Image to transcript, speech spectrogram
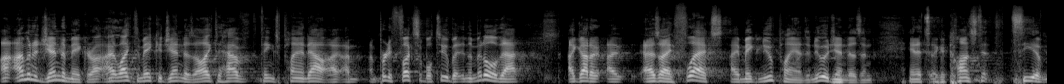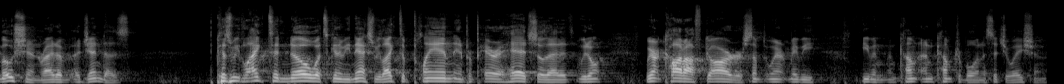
I, am an agenda maker. I, I, like to make agendas. I like to have things planned out. I, I'm, I'm pretty flexible too, but in the middle of that, I got to, as I flex, I make new plans and new agendas, and, and it's like a constant sea of motion, right, of agendas. Because we like to know what's going to be next. We like to plan and prepare ahead so that it, we, don't, we aren't caught off guard or something, we aren't maybe even uncom- uncomfortable in a situation,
